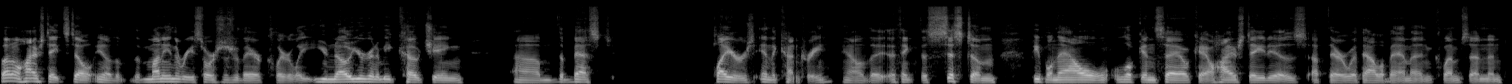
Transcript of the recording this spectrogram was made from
But Ohio State still, you know, the, the money and the resources are there clearly. You know, you're going to be coaching um, the best players in the country. You know, the, I think the system people now look and say, okay, Ohio State is up there with Alabama and Clemson, and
